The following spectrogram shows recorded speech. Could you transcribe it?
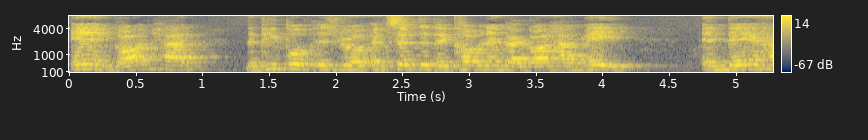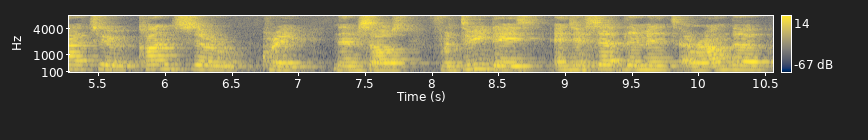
And God had, the people of Israel accepted the covenant that God had made. And they had to consecrate themselves for three days and to set limits around the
